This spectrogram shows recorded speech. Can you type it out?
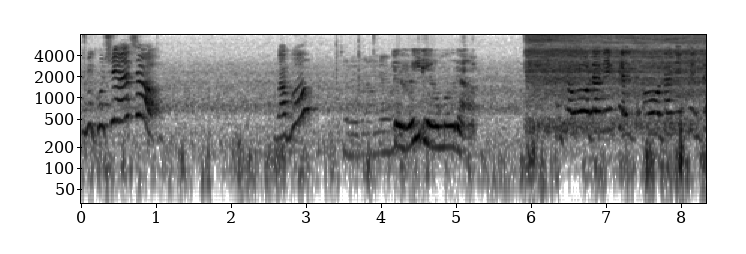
তুমি খুশি হয়েছো? বাবু. আচ্ছা ও ওটা নিয়ে খেলতে ও ওটা নিয়ে খেলতে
